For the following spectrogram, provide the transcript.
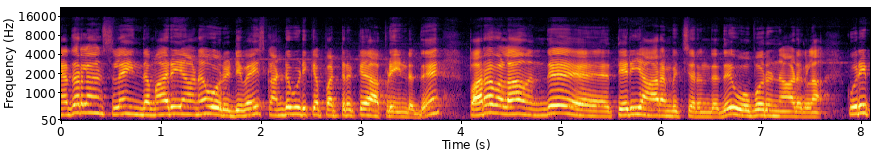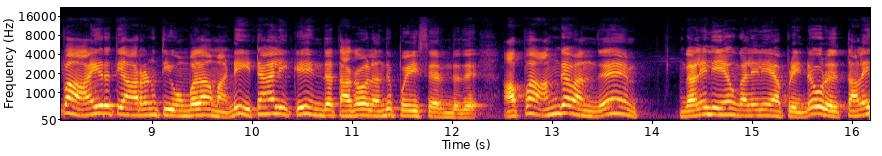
நெதர்லாண்ட்ஸில் இந்த மாதிரியான ஒரு டிவைஸ் கண்டுபிடிக்கப்பட்டிருக்கு அப்படின்றது பரவலாக வந்து தெரிய ஆரம்பிச்சிருந்தது ஒவ்வொரு நாடுகளாம். குறிப்பாக ஆயிரத்தி அறநூற்றி ஒன்பதாம் ஆண்டு இட்டாலிக்கு இந்த தகவல் வந்து போய் சேர்ந்தது. அப்போ அங்கே வந்து கலிலியோ கலிலியோ அப்படின்ற ஒரு தலை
